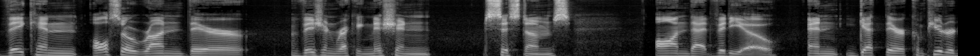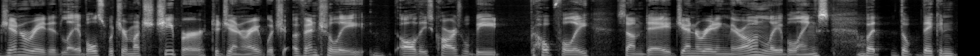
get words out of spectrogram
they can also run their vision recognition systems on that video and get their computer generated labels, which are much cheaper to generate, which eventually all these cars will be hopefully someday generating their own labelings but the, they can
